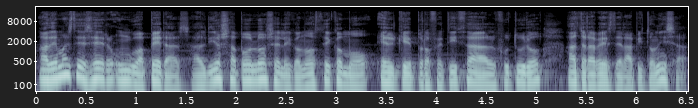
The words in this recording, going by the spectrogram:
Además de ser un guaperas, al dios Apolo se le conoce como el que profetiza al futuro a través de la pitonisa,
